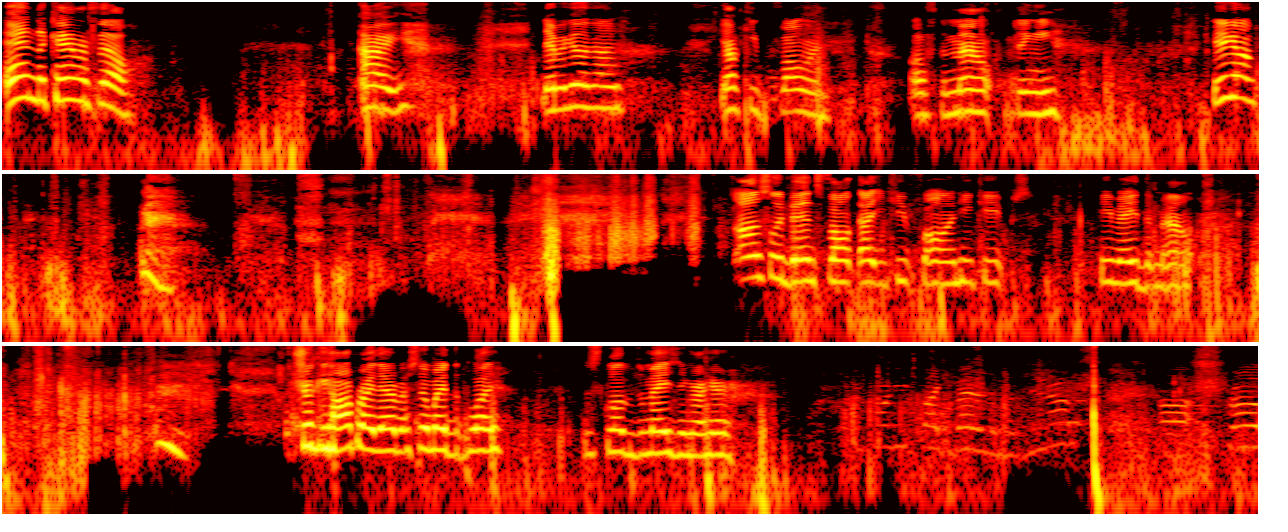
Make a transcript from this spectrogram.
And the camera fell. Alright. There we go, guys. Y'all keep falling off the mount thingy. Here you go. It's honestly Ben's fault that you keep falling. He keeps, he made the mount. A tricky hop right there, but still made the play. This glove's amazing right here. Which one do you like better, the Mizuno, uh, Pro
